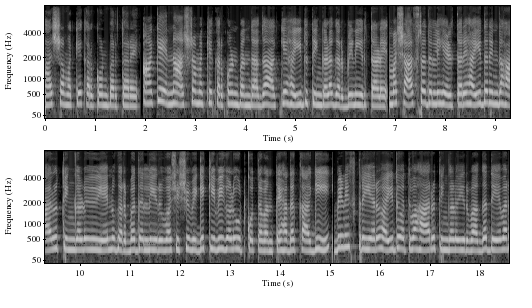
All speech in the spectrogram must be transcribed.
ಆಶ್ರಮಕ್ಕೆ ಕರ್ಕೊಂಡ್ ಬರ್ತಾರೆ. ಆಕೆಯನ್ನ ಆಶ್ರಮಕ್ಕೆ ಕರ್ಕೊಂಡ್ ಬಂದಾಗ ಆಕೆ ಐದು ತಿಂಗಳ ಗರ್ಭಿಣಿ ಇರ್ತಾಳೆ. ನಮ್ಮ ಶಾಸ್ತ್ರದಲ್ಲಿ ಹೇಳ್ತಾರೆ, ಐದರಿಂದ ಆರು ತಿಂಗಳು ಏನು ಗರ್ಭದಲ್ಲಿ ಇರುವ ಶಿಶುವಿಗೆ ಕಿವಿಗಳು ಉಟ್ಕೋತವಂತೆ. ಅದಕ್ಕಾಗಿ ಗರ್ಭಿಣಿ ಸ್ತ್ರೀಯರು ಐದು ಅಥವಾ ಆರು ತಿಂಗಳು ಇರುವಾಗ ದೇವರ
